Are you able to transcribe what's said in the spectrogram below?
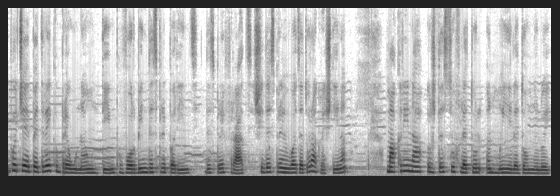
După ce petrec împreună un timp vorbind despre părinți, despre frați și despre învățătura creștină, Macrina își dă sufletul în mâinile Domnului.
